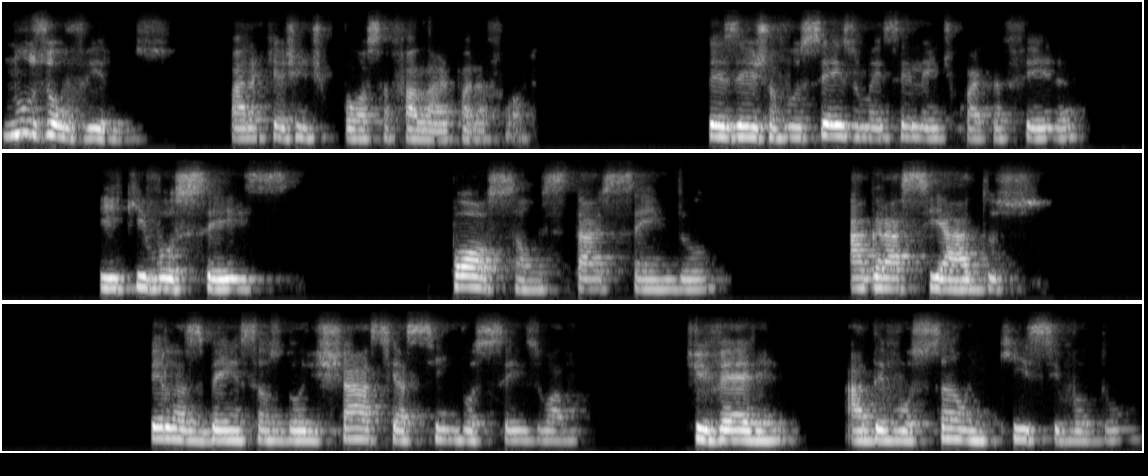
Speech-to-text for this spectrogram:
nos ouvirmos, para que a gente possa falar para fora. Desejo a vocês uma excelente quarta-feira e que vocês possam estar sendo agraciados pelas bênçãos do orixá, se assim vocês tiverem a devoção em Kisse Vodum,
